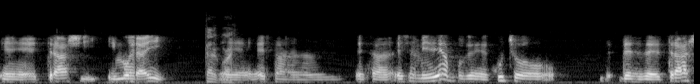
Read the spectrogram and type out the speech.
eh, trash y, muera ahí. Eh, esa, esa, esa es mi idea porque escucho desde trash,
